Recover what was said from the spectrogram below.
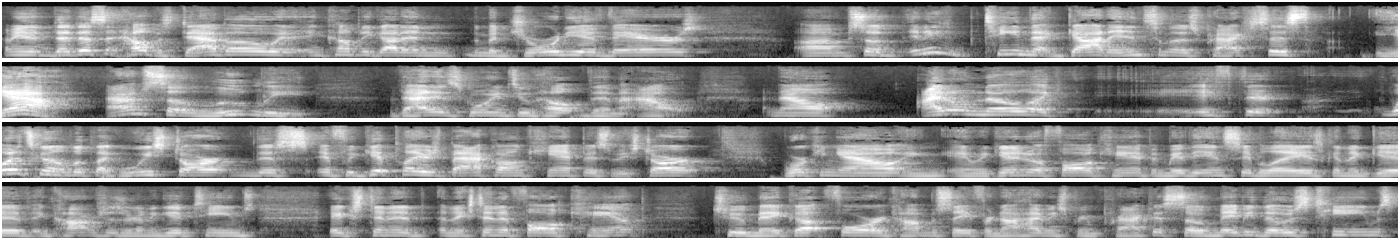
I mean that doesn't help. Us Dabo and, and company got in the majority of theirs. Um, so any team that got in some of those practices, yeah, absolutely, that is going to help them out. Now, I don't know like if they're what it's going to look like when we start this. If we get players back on campus, we start working out and, and we get into a fall camp, and maybe the NCAA is going to give and conferences are going to give teams extended an extended fall camp to make up for and compensate for not having spring practice. So maybe those teams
